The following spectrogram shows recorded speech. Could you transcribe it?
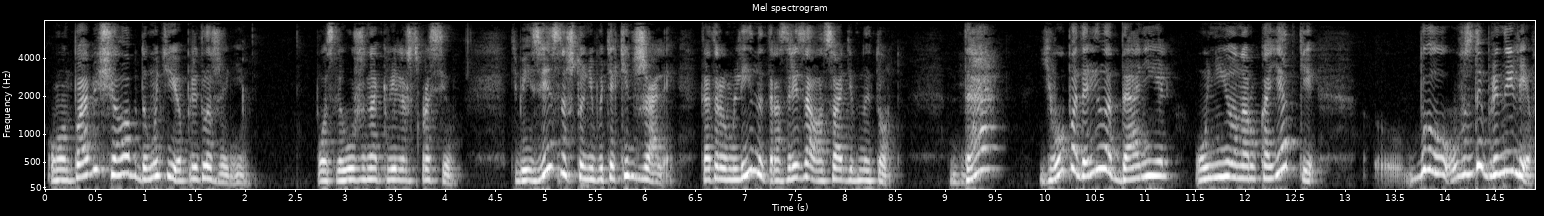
Он пообещал обдумать ее предложение. После ужина Квиллер спросил – Тебе известно что-нибудь о кинжале, которым Линнет разрезала свадебный торт? Да? Его подарила Даниэль. У нее на рукоятке э, был вздыбленный лев.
